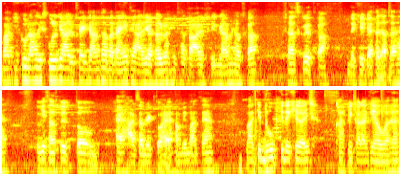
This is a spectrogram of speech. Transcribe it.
बाकी कुणाल स्कूल के आज उसका एग्ज़ाम था, बताए थे, आज अकल में ही था तो आज एग्ज़ाम है उसका। संस्कृत का, देखिए कैसा जाता है। क्योंकि संस्कृत तो है हार्ड सब्जेक्ट तो है, हम भी मानते हैं। बाकी धूप की देखिएगा इस काफ़ी कड़ा किया हुआ है।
